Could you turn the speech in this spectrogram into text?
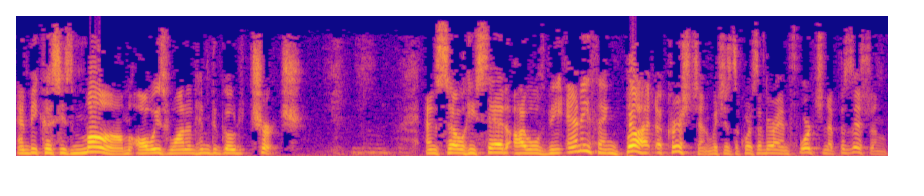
and because his mom always wanted him to go to church. And so he said, I will be anything but a Christian, which is, of course, a very unfortunate position.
